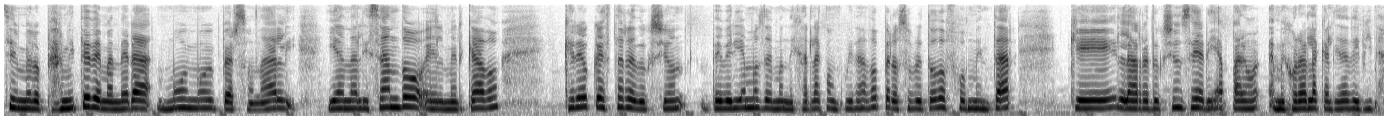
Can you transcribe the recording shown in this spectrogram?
si me lo permite de manera muy, muy personal y, analizando el mercado, creo que esta reducción deberíamos de manejarla con cuidado, pero sobre todo fomentar que la reducción se haría para mejorar la calidad de vida.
